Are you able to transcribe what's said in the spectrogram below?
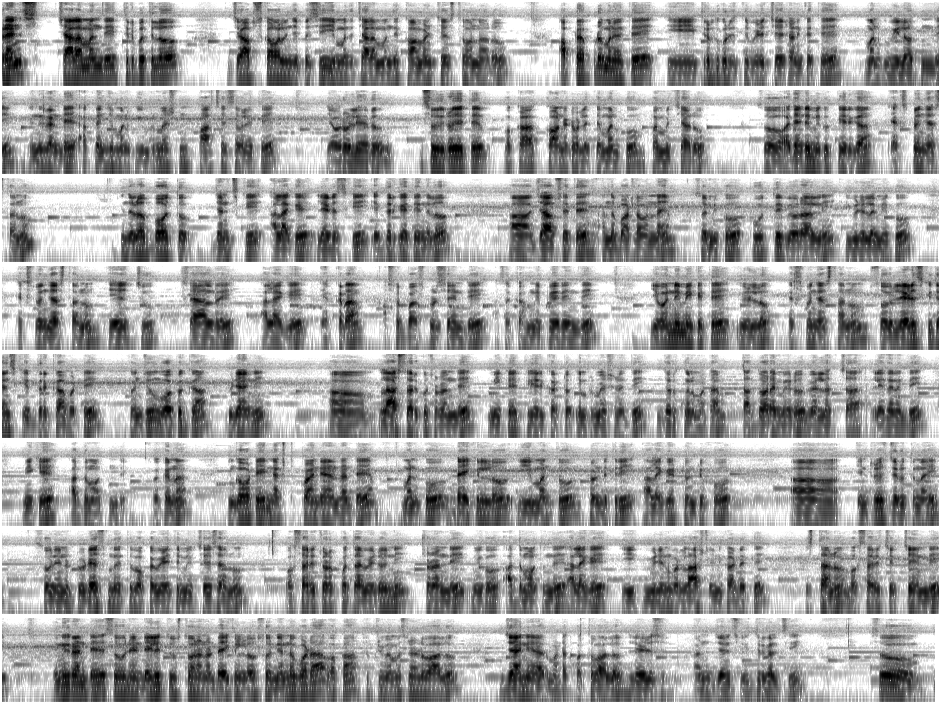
Friends చాలామంది తిరుపతిలో jobs కావాలని చెప్పేసి ఈ మధ్య చాలామంది కామెంట్ చేస్తూ ఉన్నారు. అప్పుడప్పుడు మనమైతే ఈ తిరుపతి గురించి వీడియో చేయడానికి అయితే మనకు వీలవుతుంది. ఎందుకంటే అక్కడి నుంచి మనకు ఇన్ఫర్మేషన్ పాస్ చేసే వాళ్ళైతే ఎవరూ లేరు. సో ఈరోజు అయితే ఒక కాంటాక్ట్ వాళ్ళు అయితే మనకు పంపించారు. సో అదంటే మీకు క్లియర్గా ఎక్స్ప్లెయిన్ చేస్తాను. ఇందులో బోత్ జెంట్స్కి అలాగే లేడీస్కి ఇద్దరికైతే ఇందులో జాబ్స్ అయితే అందుబాటులో ఉన్నాయి. సో మీకు పూర్తి వివరాలని ఈ వీడియోలో మీకు ఎక్స్ప్లెయిన్ చేస్తాను. ఏజ్ శాలరీ అలాగే ఎక్కడ అసలు బస్ రూట్స్ ఏంటి అసలు కంపెనీ పేరు ఏంది ఇవన్నీ మీకైతే వీడియోలో ఎక్స్ప్లెయిన్ చేస్తాను. సో లేడీస్కి జెంట్స్కి ఇద్దరు కాబట్టి కొంచెం ఓపిక్గా వీడియోని లాస్ట్ వరకు చూడండి. మీకే క్లియర్ కట్ ఇన్ఫర్మేషన్ అనేది దొరుకుతుందన్నమాట. తద్వారా మీరు వెళ్ళొచ్చా లేదనేది మీకే అర్థమవుతుంది. ఓకేనా? ఇంకొకటి నెక్స్ట్ పాయింట్ ఏంటంటే మనకు డైకిన్లో ఈ మంత్ ట్వంటీ త్రీ అలాగే ట్వంటీ ఫోర్ ఇంటర్వ్యూస్ జరుగుతున్నాయి. సో నేను టూ డేస్ ముందు అయితే ఒక వీడియో అయితే మీకు చేశాను. ఒకసారి చూడకపోతే ఆ వీడియోని చూడండి మీకు అర్థమవుతుంది. అలాగే ఈ వీడియోని కూడా లాస్ట్ ఎన్ని కార్డ్ అయితే ఇస్తాను. ఒకసారి చెక్ చేయండి. ఎందుకంటే సో నేను డైలీ చూస్తున్నాను డైకిన్లో. సో నిన్న కూడా ఒక ఫిఫ్టీ మెంబర్స్ ఉన్న వాళ్ళు జాయిన్ అయ్యారు అనమాట కొత్త వాళ్ళు లేడీస్ అండ్ జెంట్స్ ఇద్దరు కలిసి. సో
